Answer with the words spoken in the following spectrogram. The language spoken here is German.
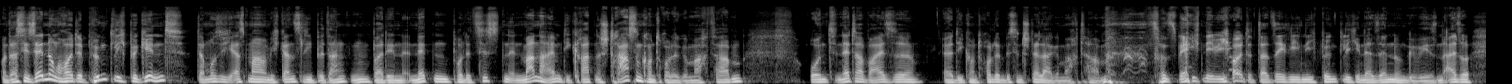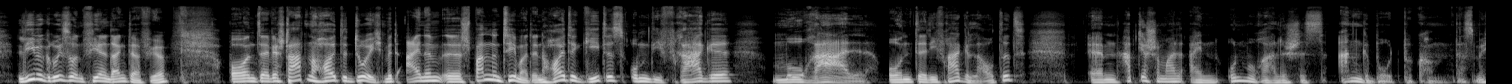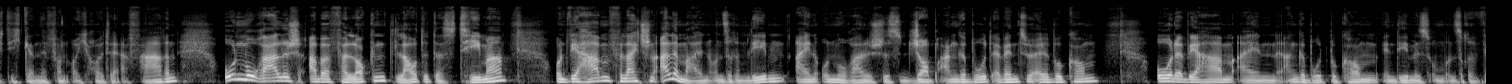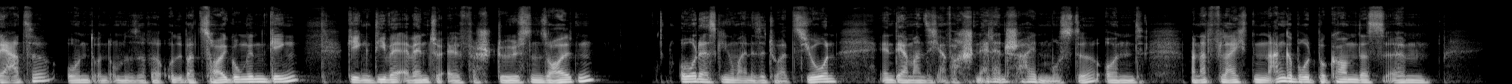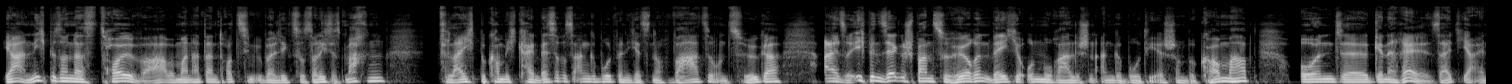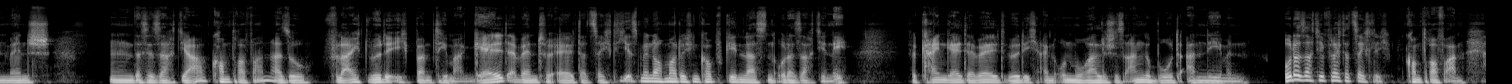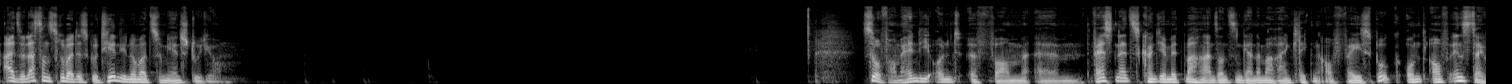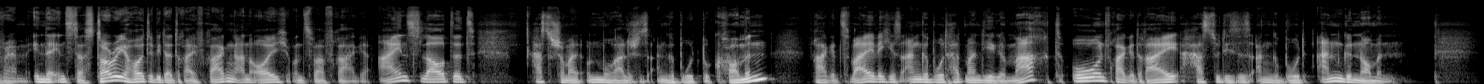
Und dass die Sendung heute pünktlich beginnt, da muss ich erstmal mich ganz lieb bedanken bei den netten Polizisten in Mannheim, die gerade eine Straßenkontrolle gemacht haben und netterweise äh, die Kontrolle ein bisschen schneller gemacht haben. Sonst wäre ich nämlich heute tatsächlich nicht pünktlich in der Sendung gewesen. Also liebe Grüße und vielen Dank dafür. Und äh, wir starten heute durch mit einem äh, spannenden Thema, denn heute geht es um die Frage Moral. Und die Frage lautet, ähm, habt ihr schon mal ein unmoralisches Angebot bekommen? Das möchte ich gerne von euch heute erfahren. Unmoralisch, aber verlockend lautet das Thema. Und wir haben vielleicht schon alle mal in unserem Leben ein unmoralisches Jobangebot eventuell bekommen. Oder wir haben ein Angebot bekommen, in dem es um unsere Werte und, und um unsere Überzeugungen ging, gegen die wir eventuell verstößen sollten. Oder es ging um eine Situation, in der man sich einfach schnell entscheiden musste und man hat vielleicht ein Angebot bekommen, das ähm, ja nicht besonders toll war, aber man hat dann trotzdem überlegt, so soll ich das machen? Vielleicht bekomme ich kein besseres Angebot, wenn ich jetzt noch warte und zöger. Also, ich bin sehr gespannt zu hören, welche unmoralischen Angebote ihr schon bekommen habt. Und äh, generell seid ihr ein Mensch, dass ihr sagt, ja, kommt drauf an. Also vielleicht würde ich beim Thema Geld eventuell tatsächlich es mir nochmal durch den Kopf gehen lassen oder sagt ihr, nee, für kein Geld der Welt würde ich ein unmoralisches Angebot annehmen. Oder sagt ihr vielleicht tatsächlich, kommt drauf an. Also lasst uns drüber diskutieren, die Nummer zu mir ins Studio. So, vom Handy und äh, vom ähm, Festnetz könnt ihr mitmachen. Ansonsten gerne mal reinklicken auf Facebook und auf Instagram. In der Insta-Story heute wieder drei Fragen an euch. Und zwar Frage 1 lautet, hast du schon mal ein unmoralisches Angebot bekommen? Frage 2, welches Angebot hat man dir gemacht? Und Frage 3, hast du dieses Angebot angenommen?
